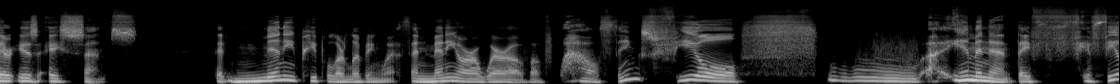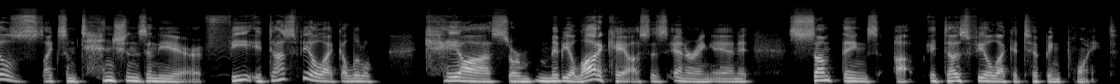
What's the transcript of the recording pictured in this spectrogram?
there is a sense that many people are living with and many are aware of of wow things feel ooh, imminent. They f- it feels like some tensions in the air. It, fe- it does feel like a little chaos or maybe a lot of chaos is entering in. It something's up. It does feel like a tipping point.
